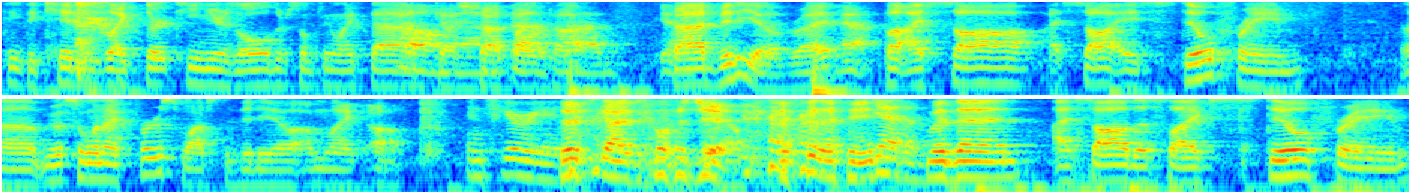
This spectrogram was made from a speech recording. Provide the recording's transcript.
think the kid was like 13 years old or something like that. Oh, got man, shot by the cop. Bad. Yeah. Bad video, right? Yeah. But I saw I saw a still frame. Um, so when I first watched the video, I'm like, oh, pff, infuriating. this guy's going to jail. you know what I mean? Get him. But then I saw this like still frame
